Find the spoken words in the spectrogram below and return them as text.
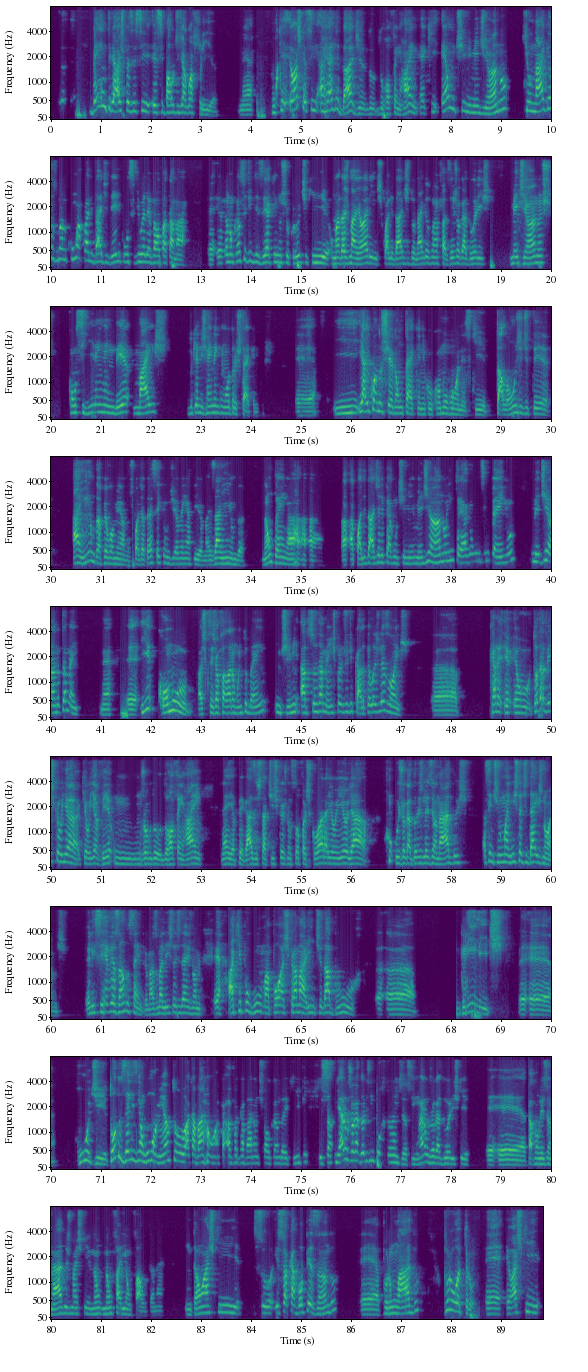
bem entre aspas, esse, esse balde de água fria. Né? Porque eu acho que assim, a realidade do, do Hoffenheim é que é um time mediano que o Nagelsmann, com a qualidade dele, conseguiu elevar o patamar. É, eu, eu, não canso de dizer aqui no Chucrute que uma das maiores qualidades do Nagelsmann é fazer jogadores medianos conseguirem render mais do que eles rendem com outros técnicos. É, e, e, aí, quando chega um técnico como o Rones, que está longe de ter, ainda pelo menos, pode até ser que um dia venha a ter, mas ainda não tem a, a, a, qualidade, ele pega um time mediano e entrega um desempenho mediano também. Né? É, e como acho que vocês já falaram muito bem, um time absurdamente prejudicado pelas lesões. Uh, cara, eu, eu, toda vez que eu ia, que eu ia ver um, um jogo do, do Hoffenheim, né, ia pegar as estatísticas no SofaScore, aí eu ia olhar os jogadores lesionados, assim, tinha uma lista de 10 nomes. Eles se revezando sempre, mas uma lista de 10 nomes. É, Akipuguma, Pós, Kramaric, Dabur, uh, uh, Grilich, é, é, Rude, todos eles em algum momento acabaram, acabaram desfalcando a equipe e, são, e eram jogadores importantes, assim, não eram jogadores que estavam é, é, lesionados, mas que não, não fariam falta, né? Então acho que isso, isso acabou pesando é, por um lado, por outro, é, eu acho que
